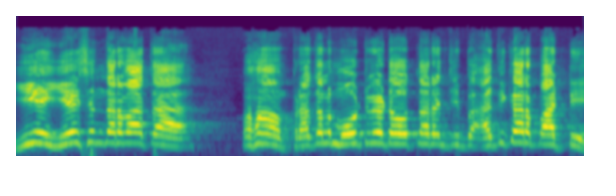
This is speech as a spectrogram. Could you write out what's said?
ఈయన వేసిన తర్వాత ప్రజలు మోటివేట్ అవుతున్నారని చెప్పి అధికార పార్టీ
